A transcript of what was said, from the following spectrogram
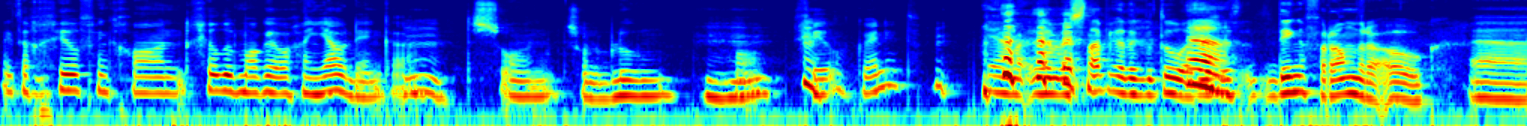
Ik dacht, geel vind ik gewoon... Geel doet me ook heel erg aan jou denken. Mm. De zon, zonnebloem, gewoon geel. Ik weet niet. Ja, maar, maar snap je wat ik bedoel? Ja. Dus dingen veranderen ook. Eh,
